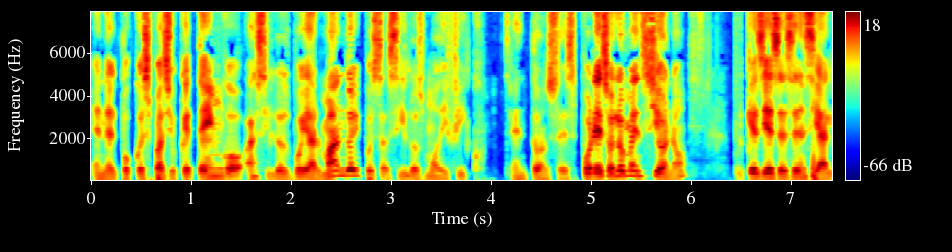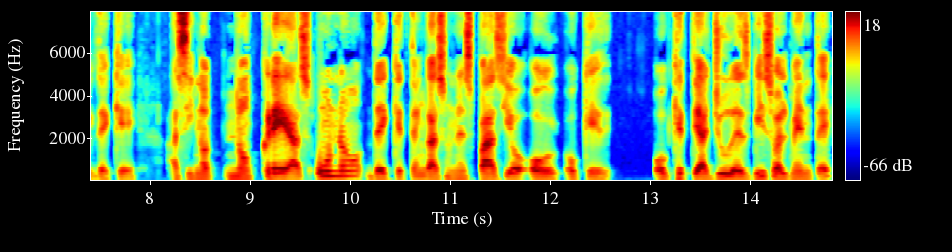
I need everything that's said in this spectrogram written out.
en el poco espacio que tengo, así los voy armando y pues así los modifico. Entonces, por eso lo menciono, porque sí es esencial de que así no, no creas uno de que tengas un espacio o, o, que, o que te ayudes visualmente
